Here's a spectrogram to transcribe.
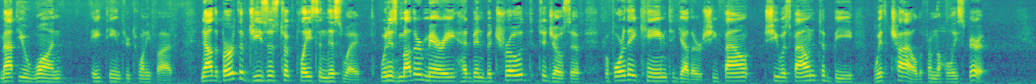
Matthew 1 18 through 25. Now, the birth of Jesus took place in this way. When his mother Mary had been betrothed to Joseph, before they came together, she found she was found to be with child from the Holy Spirit.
